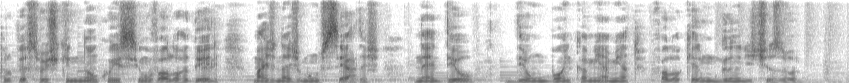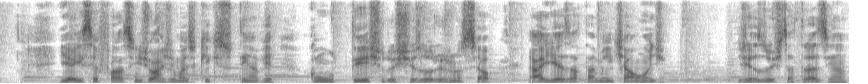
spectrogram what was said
por pessoas que não conheciam o valor dele, mas nas mãos certas, né, deu deu um bom encaminhamento, falou que era um grande tesouro. E aí você fala assim, Jorge, mas o que, que isso tem a ver com o texto dos tesouros no céu? Aí é exatamente aonde Jesus está trazendo,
